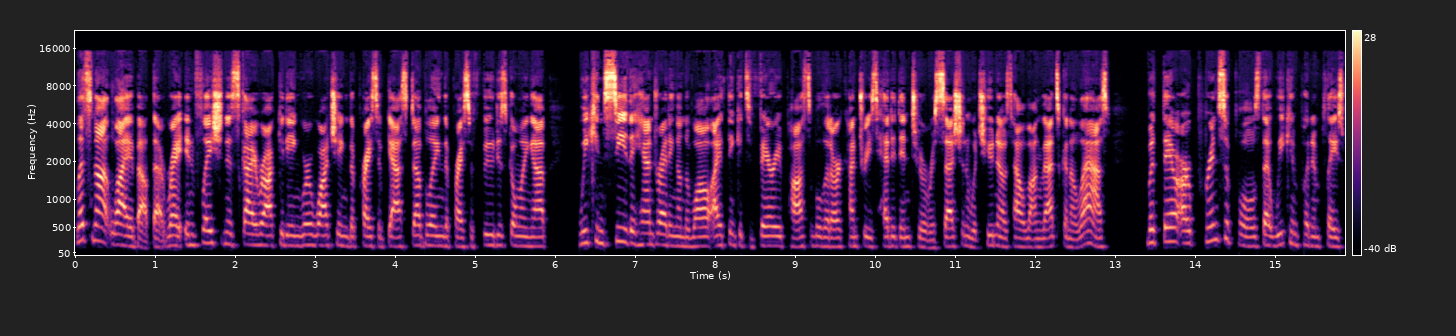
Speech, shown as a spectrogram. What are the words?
let's not lie about that, right? Inflation is skyrocketing. We're watching the price of gas doubling. The price of food is going up we can see the handwriting on the wall. I think it's very possible that our country is headed into a recession, which who knows how long that's going to last. But there are principles that we can put in place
